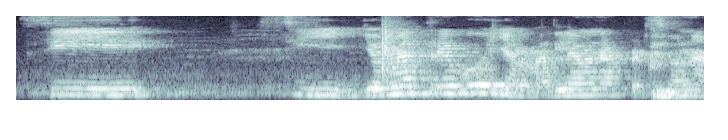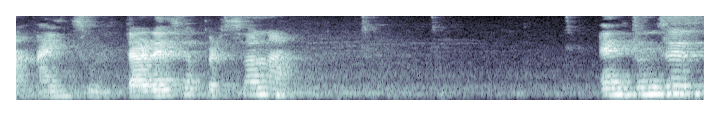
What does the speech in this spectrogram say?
Si, si yo me atrevo a llamarle a una persona, a insultar a esa persona, entonces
